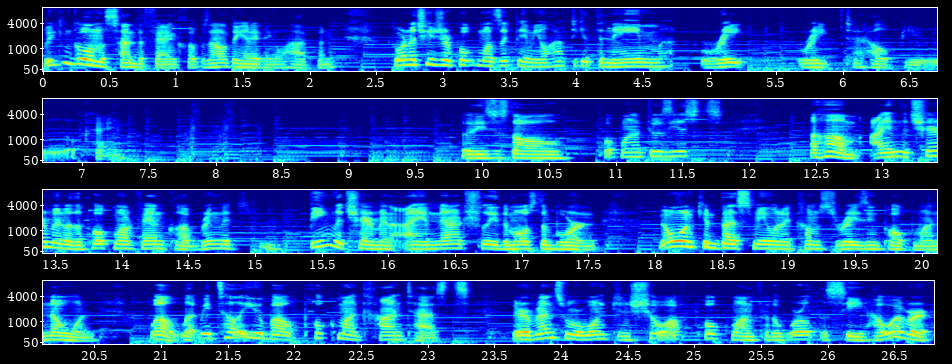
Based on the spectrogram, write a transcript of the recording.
We can go inside the fan club, because I don't think anything will happen. If you want to change your Pokemon's nickname, you'll have to get the name Rate Rate to help you. Okay. So these just all Pokemon enthusiasts? Ahem, I am the chairman of the Pokemon fan club. Bring the, being the chairman, I am naturally the most important. No one can best me when it comes to raising Pokemon, no one. Well, let me tell you about Pokemon contests. They're events where one can show off Pokemon for the world to see. However,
